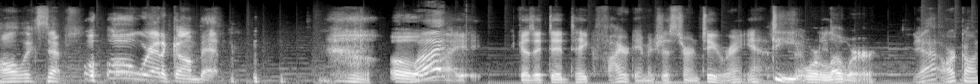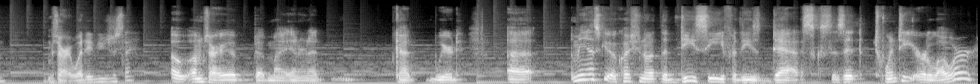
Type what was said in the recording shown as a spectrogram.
I'll accept. Oh, we're out of combat. oh, What? my. Because it did take fire damage this turn too, right? Yeah. D or lower. Yeah, Archon. I'm sorry. What did you just say? Oh, I'm sorry. uh, My internet got weird. Uh, let me ask you a question about the DC for these desks. Is it 20 or lower?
